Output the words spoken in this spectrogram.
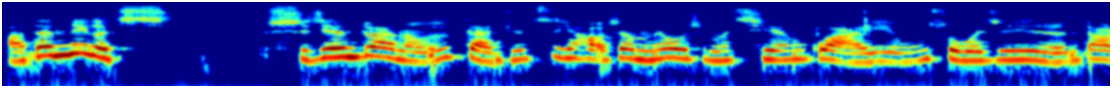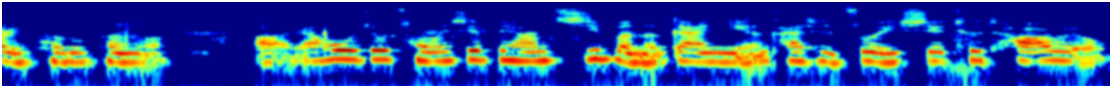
啊，但那个时时间段呢，我就感觉自己好像没有什么牵挂，也无所谓这些人到底喷不喷了。啊，然后我就从一些非常基本的概念开始做一些 tutorial，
